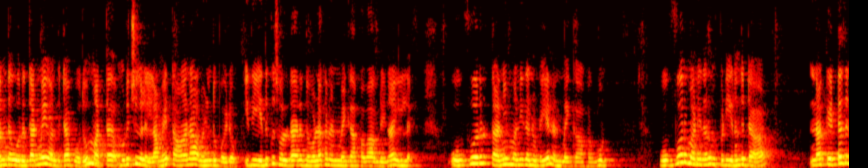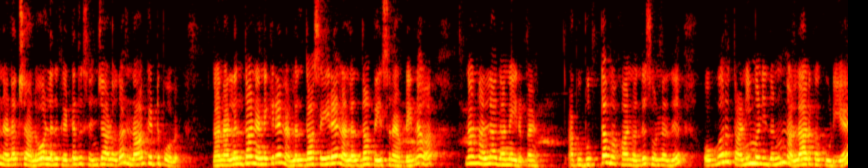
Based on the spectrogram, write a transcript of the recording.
அந்த ஒரு தன்மை வந்துட்டால் போதும். மற்ற முடிச்சுகள் எல்லாமே தானாக அவிழ்ந்து போயிடும். இது எதுக்கு சொல்கிறார் இந்த உலக நன்மைக்காகவா அப்படின்னா இல்லை. ஒவ்வொரு தனி மனிதனுடைய நன்மைக்காகவும். ஒவ்வொரு மனிதரும் இப்படி இருந்துட்டா நான் கெட்டது நினச்சாலோ அல்லது கெட்டது செஞ்சாலோ தான் நான் கெட்டு போவேன். நான் நல்லது தான் நினைக்கிறேன் நல்லது தான் செய்கிறேன் நல்லது தான் பேசுகிறேன் அப்படின்னா நான் நல்லா தானே இருப்பேன். அப்போ புத்த மகான் வந்து சொன்னது ஒவ்வொரு தனி மனிதனும் நல்லா இருக்கக்கூடிய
